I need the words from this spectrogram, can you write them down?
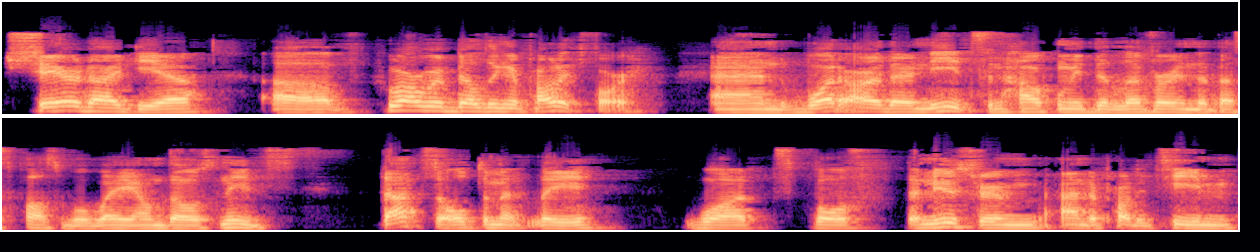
shared idea of who are we building a product for and what are their needs and how can we deliver in the best possible way on those needs. That's ultimately what both the newsroom and the product team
